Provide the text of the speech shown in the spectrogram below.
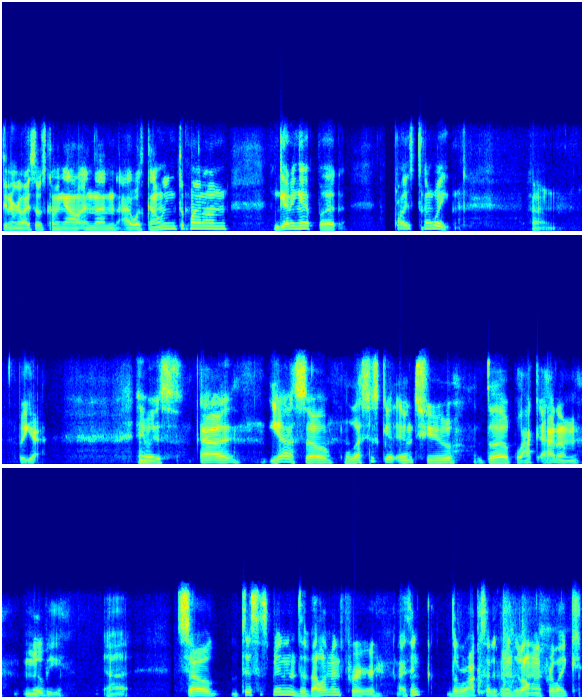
didn't realize it was coming out, and then I was going to plan on getting it, but probably just gonna wait. Um, but yeah. Anyways, uh, yeah. So let's just get into the Black Adam movie. Uh, so this has been in development for I think the Rock said it's been in development for like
